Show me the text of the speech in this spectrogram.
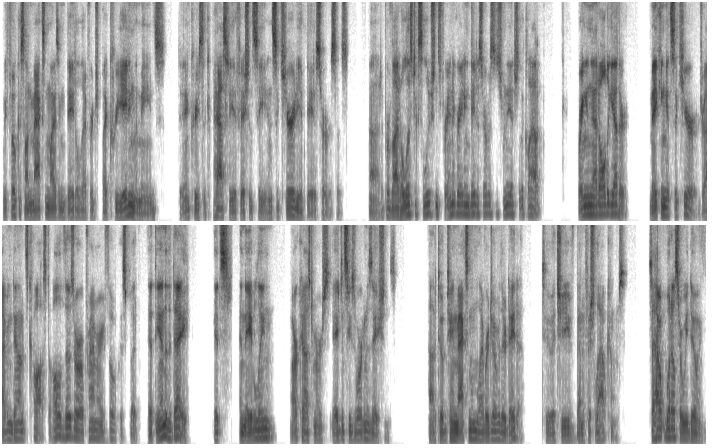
we focus on maximizing data leverage by creating the means to increase the capacity, efficiency, and security of data services, uh, to provide holistic solutions for integrating data services from the edge to the cloud, bringing that all together, making it secure, driving down its cost. All of those are our primary focus. But at the end of the day, it's enabling our customers, agencies, organizations uh, to obtain maximum leverage over their data to achieve beneficial outcomes. So, how, what else are we doing?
